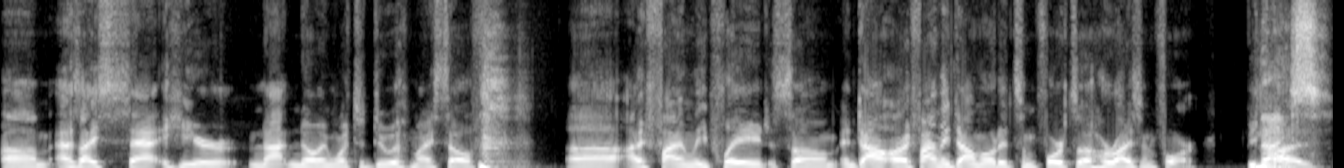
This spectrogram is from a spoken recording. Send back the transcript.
Um, as I sat here not knowing what to do with myself, uh, I finally played some and down. I finally downloaded some Forza Horizon 4 because Nice.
